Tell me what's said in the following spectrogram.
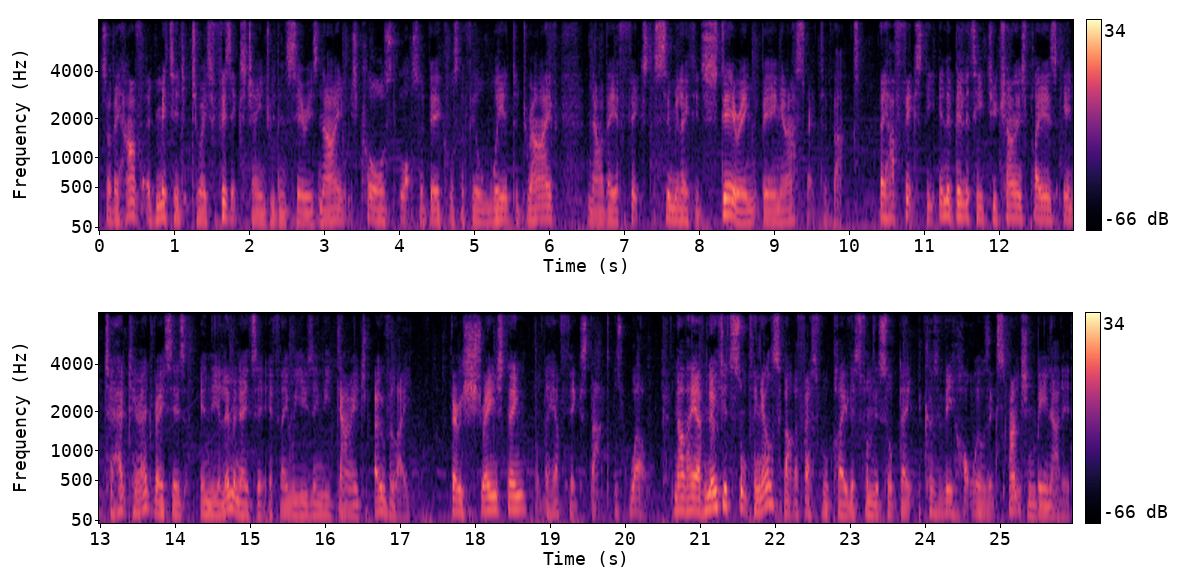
So they have admitted to a physics change within Series 9 which caused lots of vehicles to feel weird to drive. Now they have fixed simulated steering being an aspect of that. They have fixed the inability to challenge players into head to head races in the Eliminator if they were using the damage overlay. Very strange thing, but they have fixed that as well. Now they have noted something else about the festival playlist from this update because of the Hot Wheels expansion being added.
